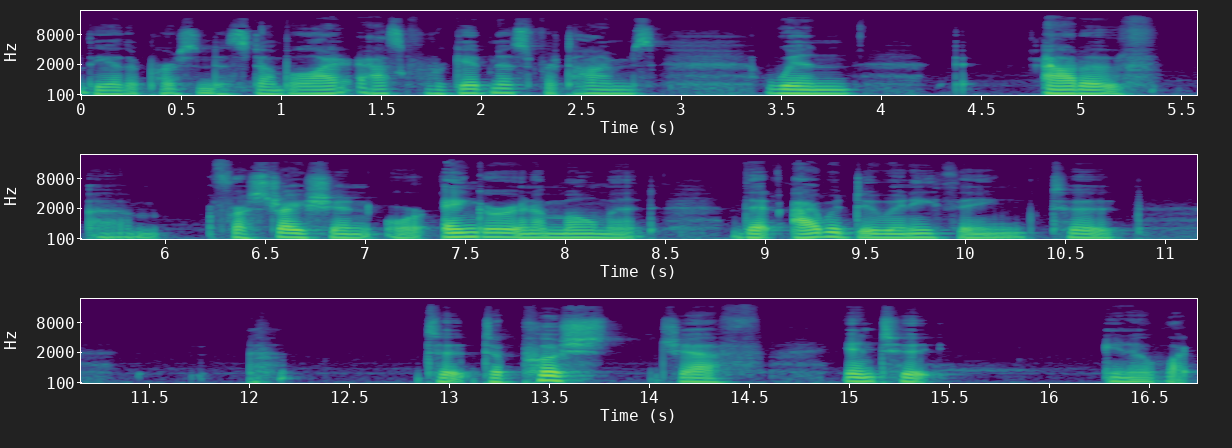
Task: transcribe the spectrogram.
the other person to stumble. I ask forgiveness for times when, out of um, frustration or anger in a moment, that I would do anything to to to push Jeff into, you know, like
